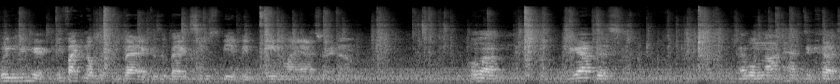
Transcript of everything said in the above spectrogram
we can do here. If I can open the bag, because the bag seems to be a big pain in my ass right now. Hold on. I got this. I will not have to cut.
